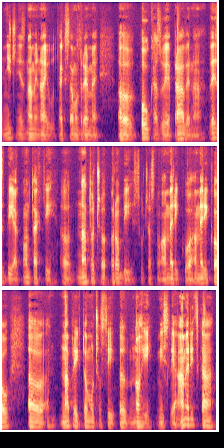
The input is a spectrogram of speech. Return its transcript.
nič neznamenajú, tak samozrejme poukazuje práve na väzby a kontakty na to, čo robí súčasnú Ameriku a Amerikou, napriek tomu, čo si mnohí myslia. Americká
